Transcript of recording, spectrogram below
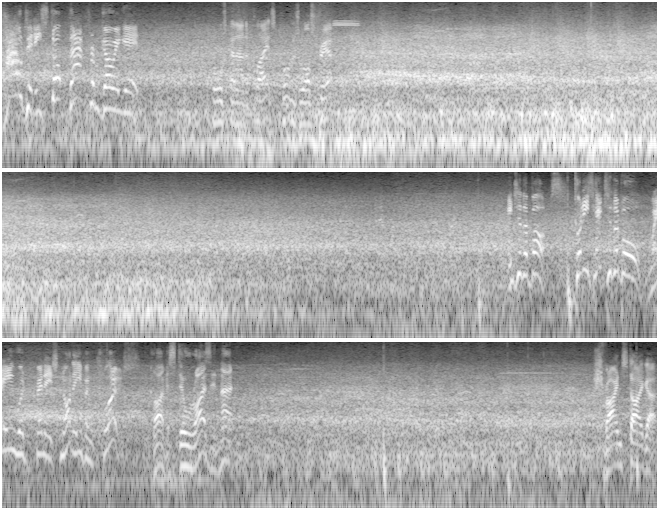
How did he stop that from going in? Ball's gone out of play. It's a corner to Austria. Into the box. Got his head to the ball. Wayward finish, not even close. Clive is still rising, that. Schweinsteiger.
